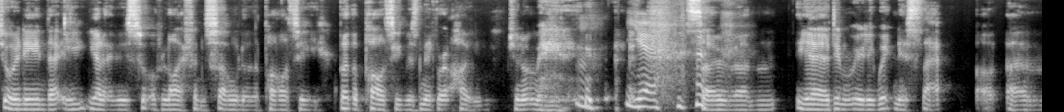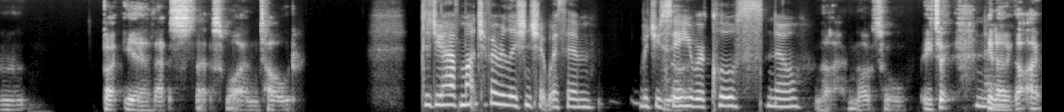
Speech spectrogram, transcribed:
join in. That he, you know, his sort of life and soul of the party. But the party was never at home. Do you know what I mean? Yeah. so um, yeah, I didn't really witness that. Uh, Um, but yeah, that's that's what I'm told. Did you have much of a relationship with him? Would you say No. you were close? No. No, not at all. He took, no. you know, that I,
